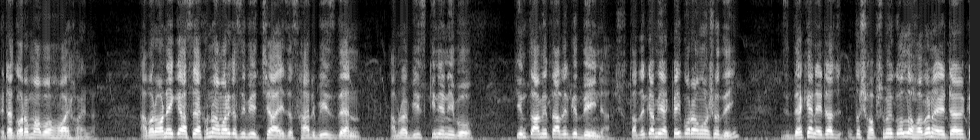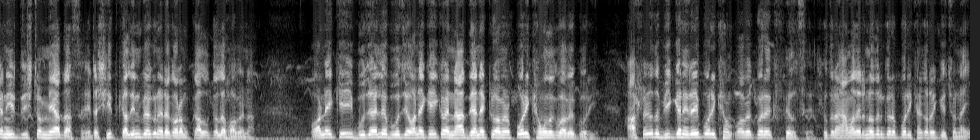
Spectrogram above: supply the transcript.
এটা গরম আবহাওয়ায় হয় না। আবার অনেকে আছে এখনও আমার কাছে বীজ চাই যে সার বীজ দেন, আমরা বীজ কিনে নিব। কিন্তু আমি তাদেরকে দেই না। তাদেরকে আমি একটাই পরামর্শ দিই যে দেখেন, এটা তো সবসময় করলে হবে না, এটার একটা নির্দিষ্ট মেয়াদ আছে। এটা শীতকালীন বেগুন, এটা গরমকাল করলে হবে না। অনেকেই বুঝাইলে বুঝে, অনেকেই কয়, না, দেন একটু আমরা পরীক্ষামূলকভাবে করি। আসলে তো বিজ্ঞানীরাই পরীক্ষাভাবে করে ফেলছে। সুতরাং আমাদের নতুন করে পরীক্ষা করার কিছু নাই।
